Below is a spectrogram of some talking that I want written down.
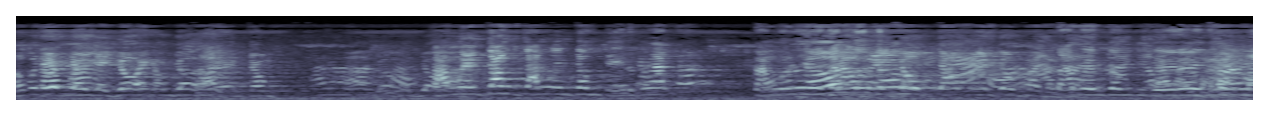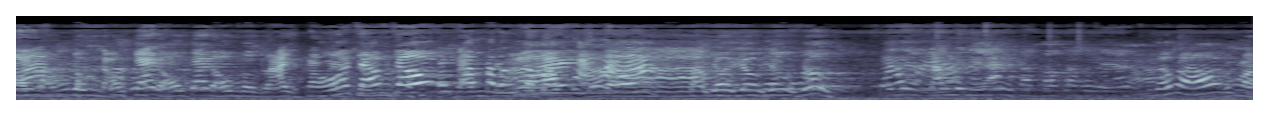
không có đeo vô giày vô hay không vô thôi em chung Trong em trong, trong em trong chị được không anh? Trong em trong trong, em chung trong em chung thôi trong chị về đây. chung đậu trái độ trái độ ngược lại. Ủa chấm chú chấm đừng có bóc thẳng ra À, vô vô vô vô. Trong bên này ăn, đúng rồi đúng rồi.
